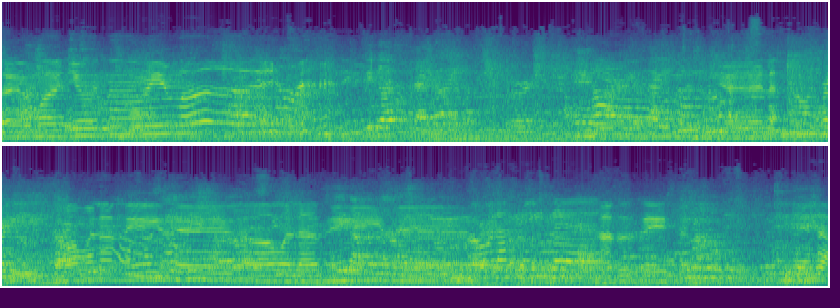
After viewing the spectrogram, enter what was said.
Naman yun na. Yan. Nawawala na Hazel. Nawawala na Hazel. Wala Hazel. Nasa Hazel. Isa.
